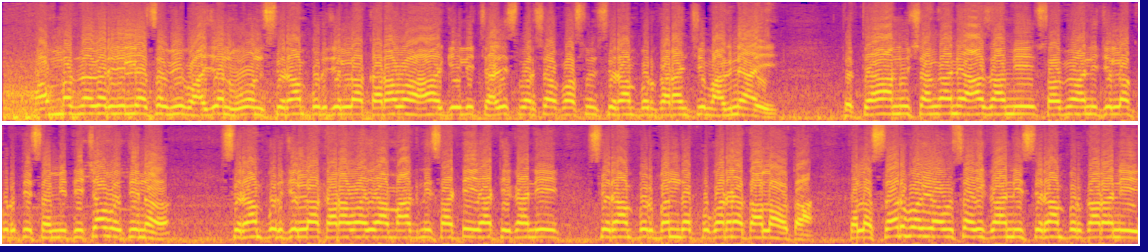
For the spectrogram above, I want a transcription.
अहमदनगर जिल्ह्याचं विभाजन होऊन श्रीरामपूर जिल्हा करावा हा गेली चाळीस वर्षापासून श्रीरामपूरकरांची मागणी आहे. तर त्या अनुषंगाने आज आम्ही स्वाभिमानी जिल्हा कृती समितीच्या वतीनं श्रीरामपूर जिल्हा करावा या मागणीसाठी या ठिकाणी श्रीरामपूर बंद पुकारण्यात आला होता. त्याला सर्व व्यावसायिकांनी श्रीरामपूरकरांनी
